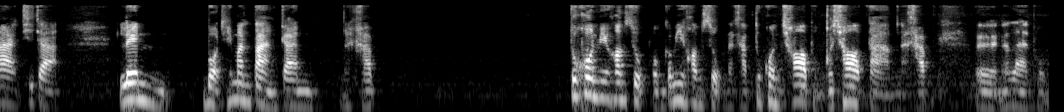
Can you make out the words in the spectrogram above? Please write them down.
มากที่จะ เล่นบทที่มันต่างกันนะครับ ทุกคนมีความสุข ผมก็มีความสุขนะครับ ทุกคนชอบผมก็ชอบตามนะครับ เออนั่นแหละผม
